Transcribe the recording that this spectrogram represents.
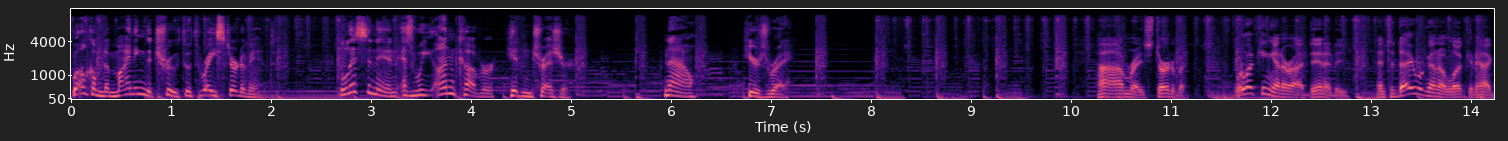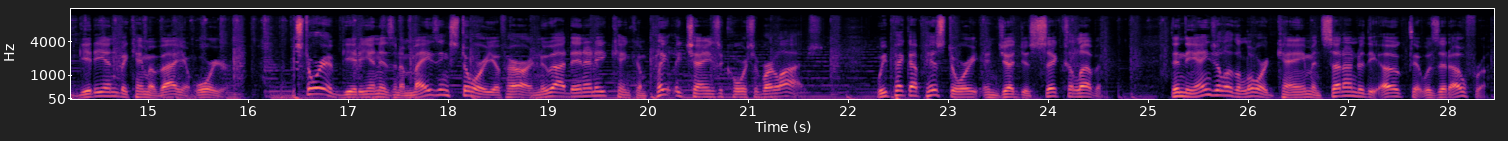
Welcome to Mining the Truth with Ray Sturdivant. Listen in as we uncover hidden treasure. Now, here's Ray. Hi, I'm Ray Sturdivant. We're looking at our identity, and today we're going to look at how Gideon became a valiant warrior. The story of Gideon is an amazing story of how our new identity can completely change the course of our lives. We pick up his story in Judges 6:11. Then the angel of the Lord came and sat under the oak that was at Ophrah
